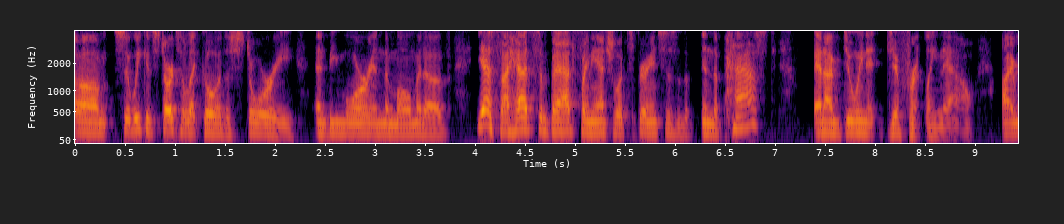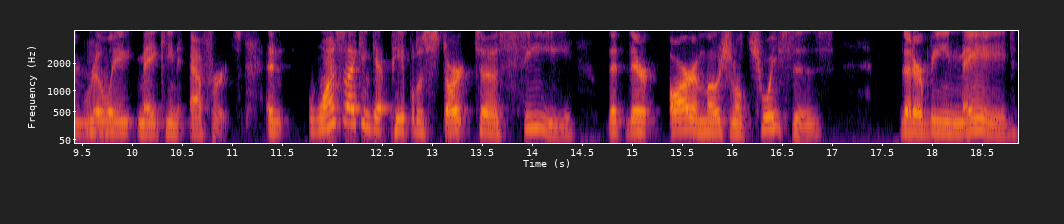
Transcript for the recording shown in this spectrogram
um, so we can start to let go of the story and be more in the moment of yes i had some bad financial experiences in the, in the past and i'm doing it differently now i'm really making efforts and once i can get people to start to see that there are emotional choices that are being made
